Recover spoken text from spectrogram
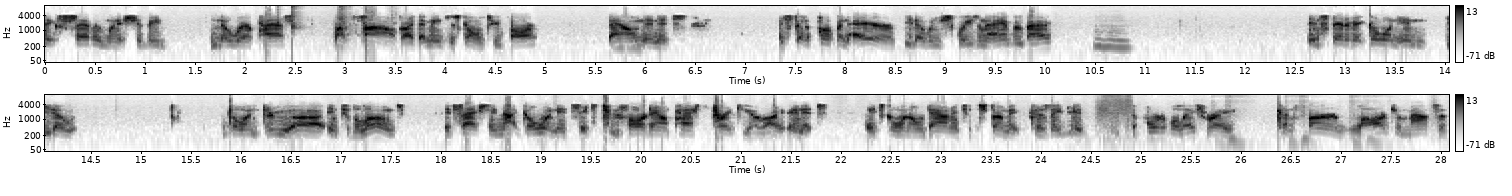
six seven when it should be nowhere past like five, right? That means it's going too far down, and it's instead of pumping air, you know, when you squeeze in the ambu bag, hmm instead of it going in, you know, going through uh, into the lungs, it's actually not going. It's it's too far down past the trachea, right? And it's it's going on down into the stomach because they did the portable X-ray confirmed large amounts of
